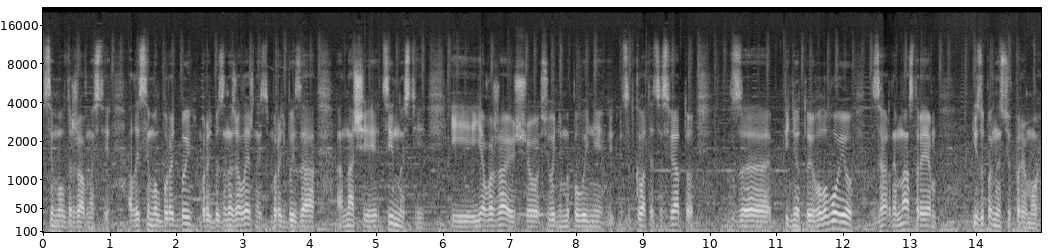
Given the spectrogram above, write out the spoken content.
символ державності, але й символ боротьби, боротьби за незалежність, боротьби за е, наші цінності. І я вважаю, що сьогодні ми повинні святкувати це свято з піднятою головою, з гарним настроєм і з упевненістю в перемоги.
